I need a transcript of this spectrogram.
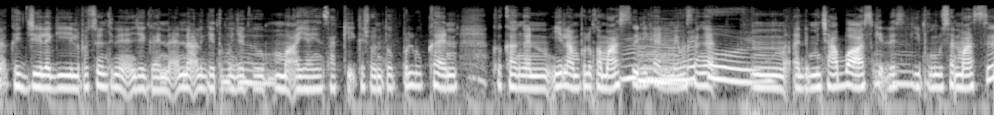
nak kerja lagi Lepas tu nanti nak jaga anak-anak lagi Ataupun jaga mak ayah yang sakit ke Contoh perlukan Kekangan Yelah perlukan masa ni kan Memang betul. sangat mm, Ada mencabar sikit Dari segi pengurusan masa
